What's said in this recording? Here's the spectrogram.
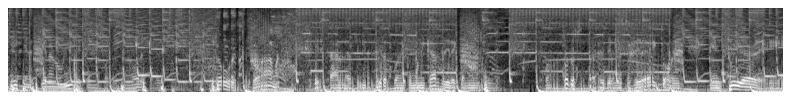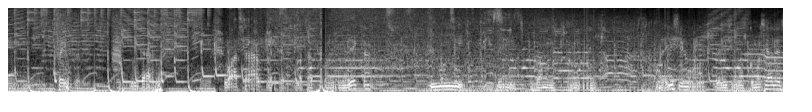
que quienes quieran unirse con los este programa, están las líneas pueden comunicarse directamente con nosotros a través de un mensaje directo en, Twitter, en Facebook, en Twitter, en WhatsApp, en WhatsApp con directa. Y bien, pues vamos brevísimos, brevísimos comerciales.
